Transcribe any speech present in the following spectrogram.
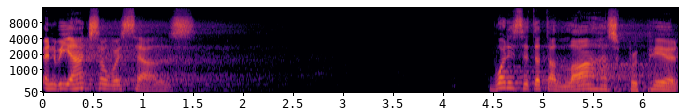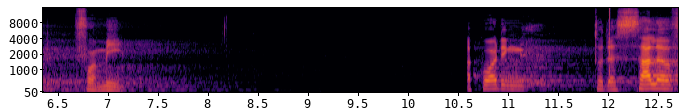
and we ask ourselves, what is it that Allah has prepared for me? According to the Salaf,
